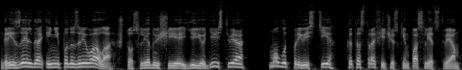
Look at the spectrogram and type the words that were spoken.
Гризельда и не подозревала, что следующие ее действия могут привести к катастрофическим последствиям.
